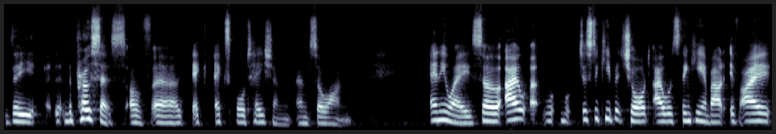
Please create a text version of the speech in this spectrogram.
the, the process of uh, exportation and so on anyway, so I uh, just to keep it short, I was thinking about if I.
